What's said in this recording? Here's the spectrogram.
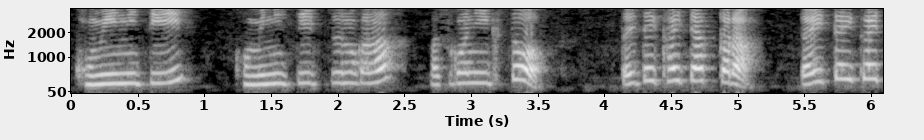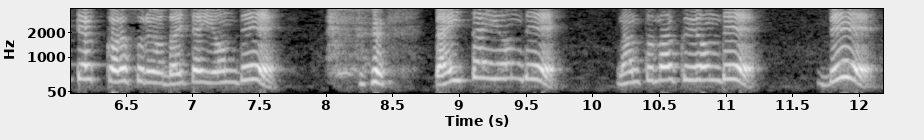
コミュニティ？コミュニティっつうのかな？あそこに行くと、だいたい書いてあっから、大体書いてあるからそれを大体読んで、大体読んで、なんとなく読んで、で、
